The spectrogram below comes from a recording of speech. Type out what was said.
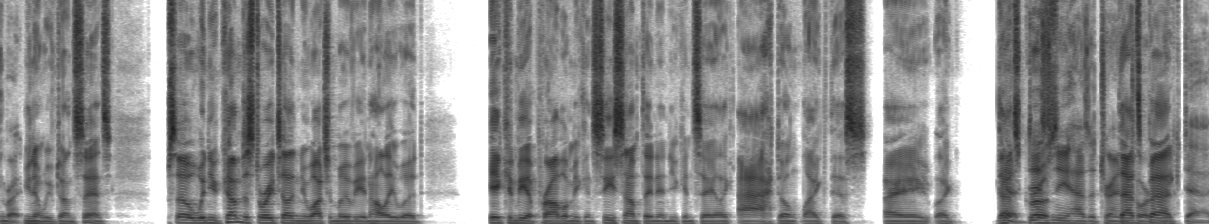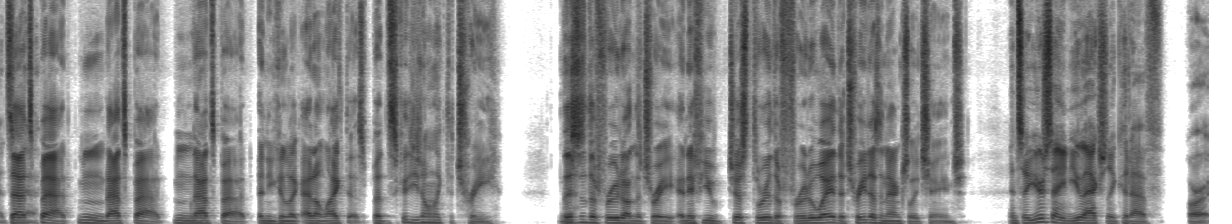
Right. you know, we've done since. So when you come to storytelling, you watch a movie in Hollywood, it can be a problem. You can see something and you can say, like, ah, I don't like this. I like, that's yeah, gross. Disney has a trend That's toward bad. weak dads. That's yeah. bad. Mm, that's bad. Mm. That's bad. And you can like, I don't like this, but it's because you don't like the tree. This is the fruit on the tree. And if you just threw the fruit away, the tree doesn't actually change. And so you're saying you actually could have, or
